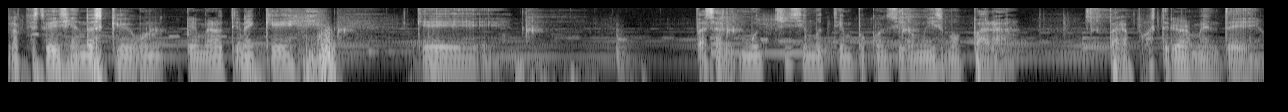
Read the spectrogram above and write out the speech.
Lo que estoy diciendo es que uno primero tiene que, que pasar muchísimo tiempo consigo mismo para, para posteriormente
